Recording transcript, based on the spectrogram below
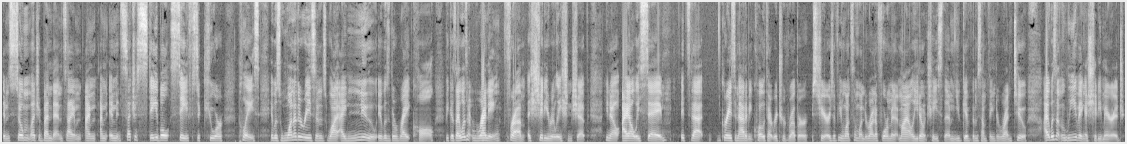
in so much abundance. I am, I'm, I'm, I'm in such a stable, safe, secure place. It was one of the reasons why I knew it was the right call because I wasn't running from a shitty relationship. You know, I always say, it's that Grey's Anatomy quote that Richard Webber shares. If you want someone to run a four minute mile, you don't chase them, you give them something to run to. I wasn't leaving a shitty marriage,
